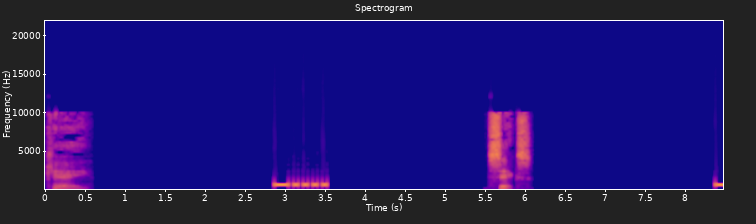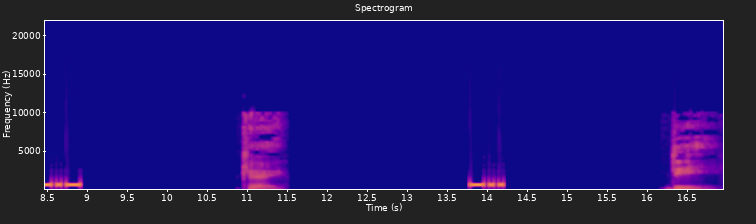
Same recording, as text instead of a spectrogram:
K. Six. K. D.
